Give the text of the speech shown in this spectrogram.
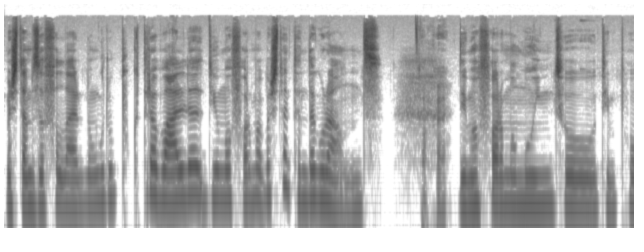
Mas estamos a falar de um grupo que trabalha de uma forma bastante underground. Okay. De uma forma muito, tipo,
